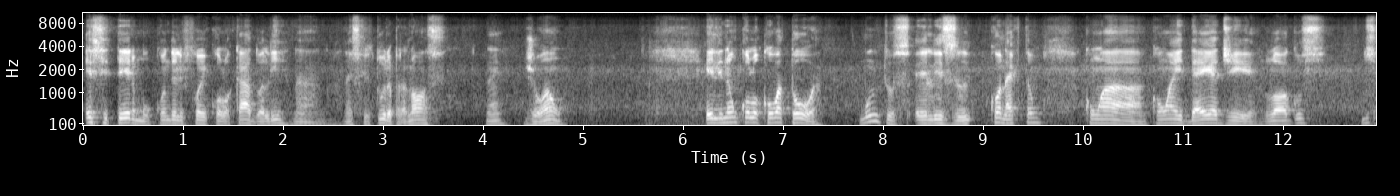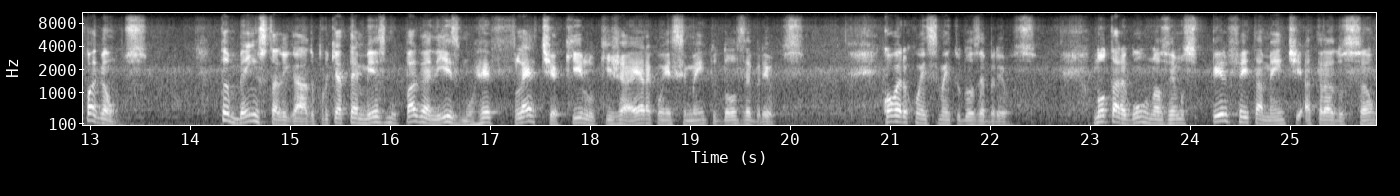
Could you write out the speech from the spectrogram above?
esse termo, quando ele foi colocado ali na, na escritura para nós, né, João, ele não colocou à toa. Muitos eles conectam com a, com a ideia de logos dos pagãos também está ligado, porque até mesmo o paganismo reflete aquilo que já era conhecimento dos hebreus. Qual era o conhecimento dos hebreus? No Targum, nós vemos perfeitamente a tradução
